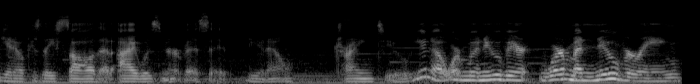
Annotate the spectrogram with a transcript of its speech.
you know because they saw that I was nervous at you know trying to you know we're maneuvering we're maneuvering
